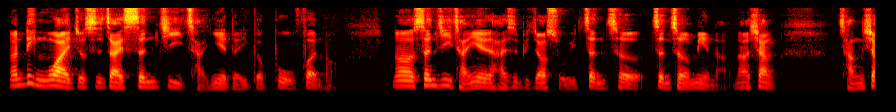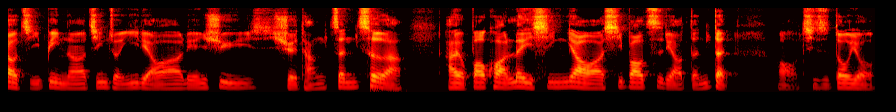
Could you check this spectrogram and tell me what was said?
那另外就是在生技产业的一个部分哦。那生技产业还是比较属于政策政策面啊，那像长效疾病啊、精准医疗啊、连续血糖侦测啊，还有包括类新药啊、细胞治疗等等哦，其实都有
